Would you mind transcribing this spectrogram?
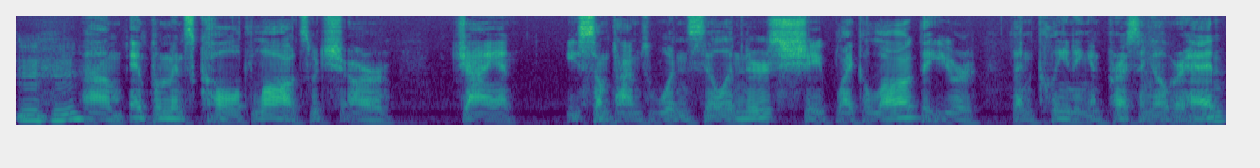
Mm-hmm. Um, implements called logs, which are giant, sometimes wooden cylinders shaped like a log that you're then cleaning and pressing overhead.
